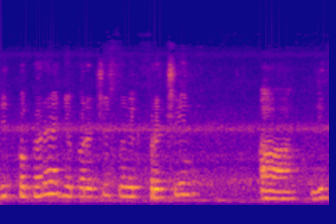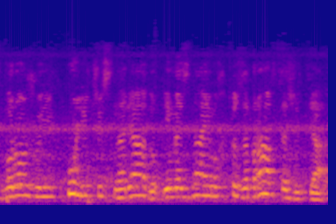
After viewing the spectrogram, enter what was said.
від попередньо перечислених причин, а від ворожої кулі чи снаряду. І ми знаємо, хто забрав це життя.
